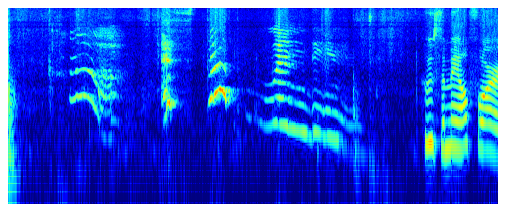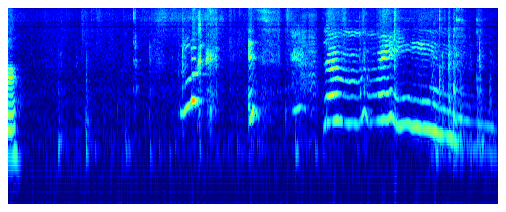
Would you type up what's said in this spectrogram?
Ah, It's stop winding. Who's the mail for? Look, it's the mail.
